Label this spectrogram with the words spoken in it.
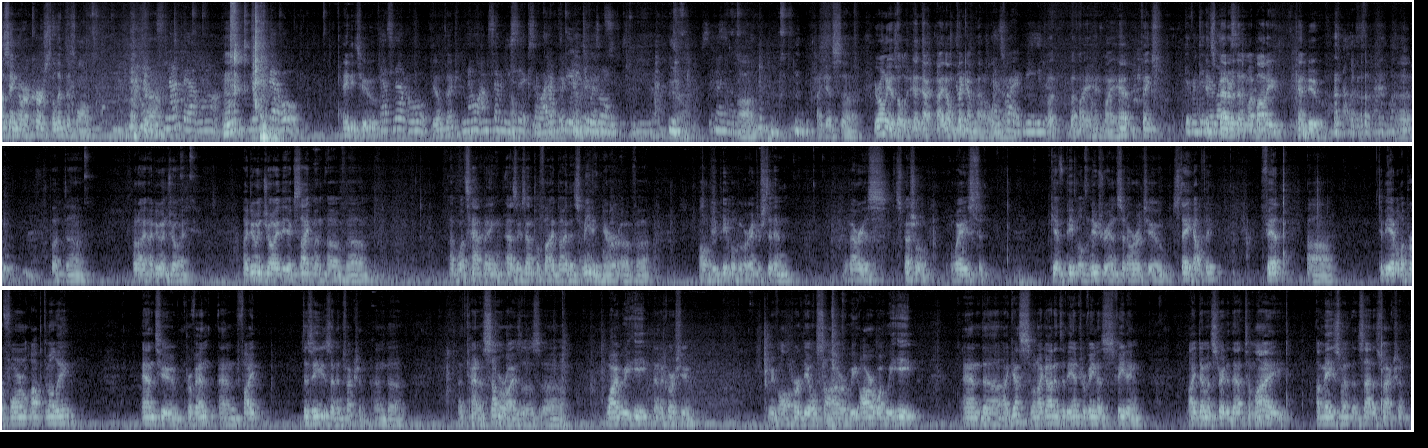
blessing or a curse to live this long. Uh, It's not that long. hmm? You're not that old. Eighty-two, That's not old. you don't think? No, I'm seventy-six, so I don't think eighty-two is old. Yeah. Um, I guess, uh, you're only as old, as- I, I don't think I'm that old. you That's know. right, me either. But, but my, my head thinks it's better than my body can do. Uh, But, uh, but I, I do enjoy, I do enjoy the excitement of, um, of what's happening as exemplified by this meeting here of uh, all of you people who are interested in various special ways to give people nutrients in order to stay healthy, fit, uh, to be able to perform optimally, and to prevent and fight disease and infection. And uh, that kind of summarizes uh, why we eat. And of course, you, we've all heard the old saw, or we are what we eat. And uh, I guess when I got into the intravenous feeding, I demonstrated that to my amazement and satisfaction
